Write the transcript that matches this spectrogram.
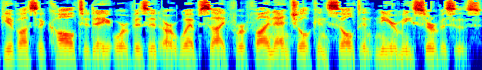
give us a call today or visit our website for financial consultant near me services.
